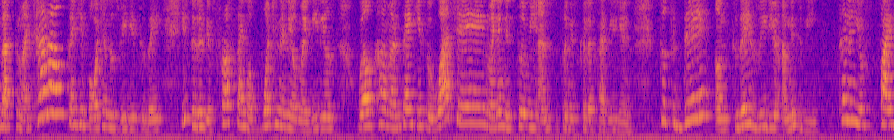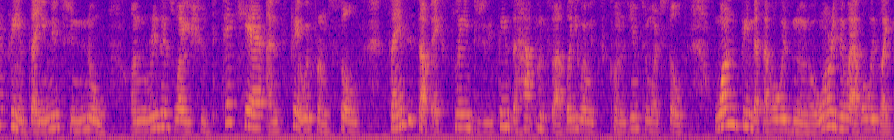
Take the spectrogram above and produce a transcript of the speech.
back to my channel thank you for watching this video today if today is your first time of watching any of my videos welcome and thank you for watching my name is Tomi and this is Tomi's Colour Pavilion so today on today's video I'm going to be telling you five things that you need to know on reasons why you should take care and stay away from salt. Scientists have explained the things that happen to our body when we consume too much salt. One thing that I've always known, or one reason why I've always like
